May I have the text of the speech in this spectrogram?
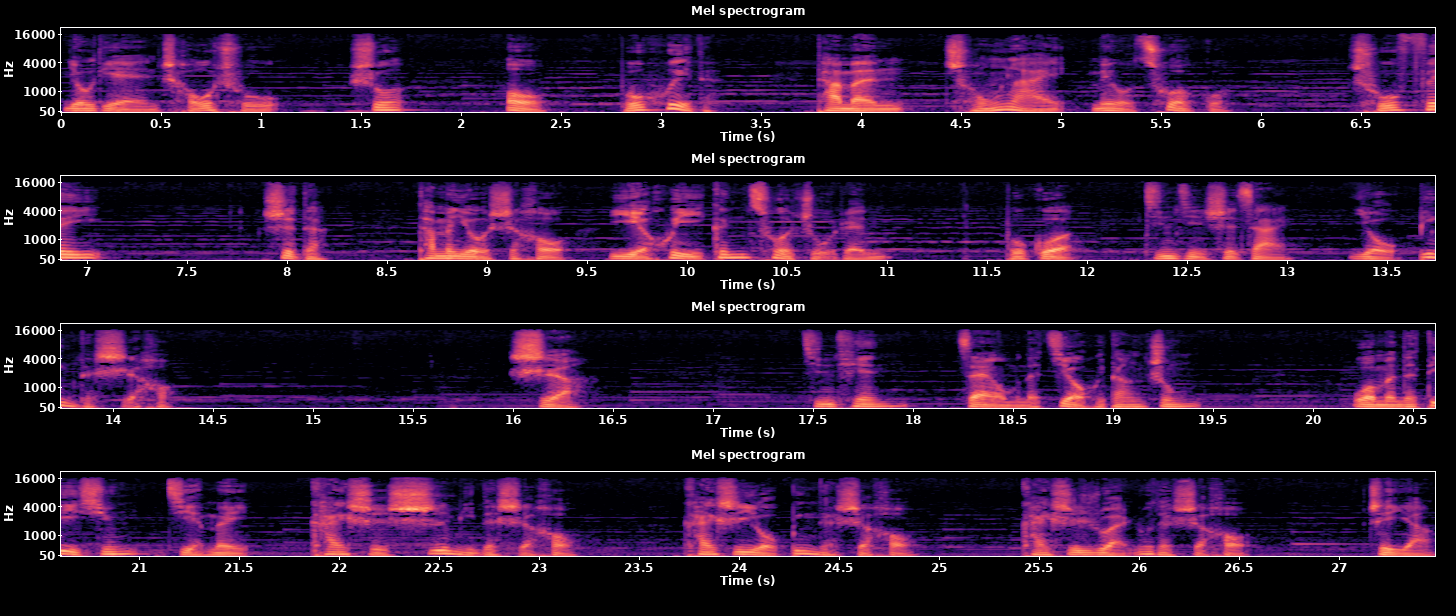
有点踌躇，说：“哦，不会的，他们从来没有错过，除非……是的，他们有时候也会跟错主人，不过仅仅是在有病的时候。是啊，今天在我们的教会当中，我们的弟兄姐妹开始失迷的时候，开始有病的时候，开始软弱的时候，这样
